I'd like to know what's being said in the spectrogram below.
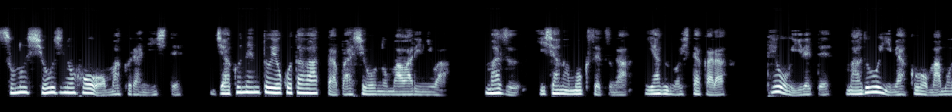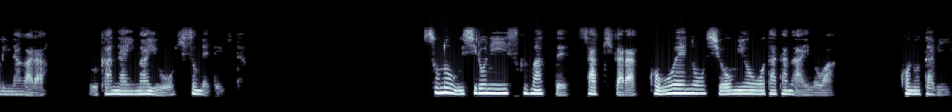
その障子の方を枕にして、若年と横たわった芭蕉の周りには、まず医者の木節がヤグの下から手を入れて窓い脈を守りながら、浮かない眉を潜めていた。その後ろにすくまってさっきから小声の照明を立たないのは、この度、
